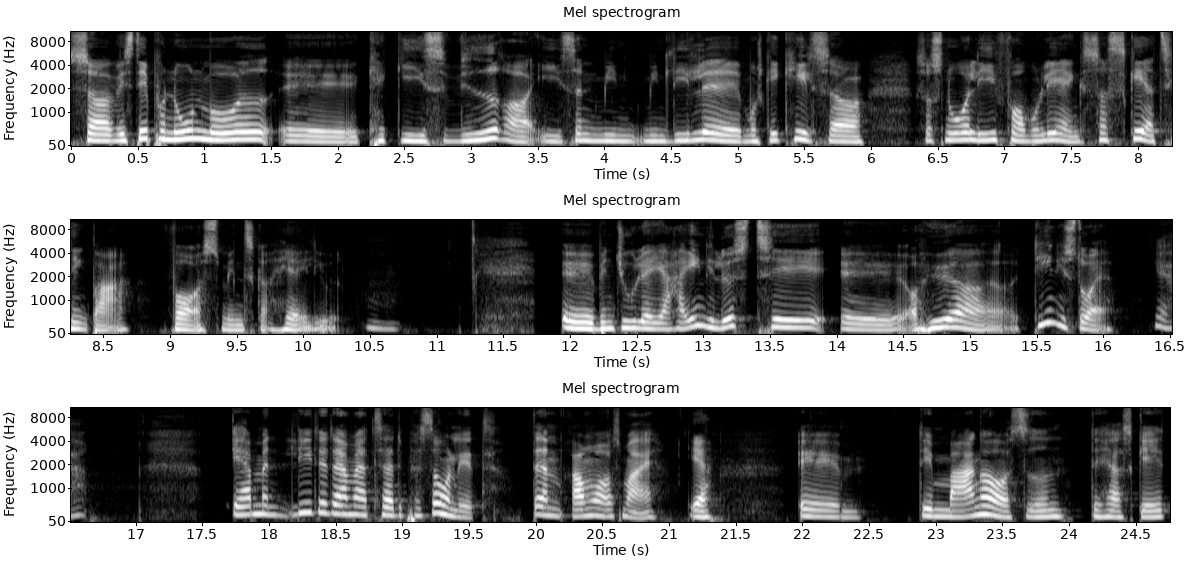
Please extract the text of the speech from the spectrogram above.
Så hvis det på nogen måde øh, kan gives videre i sådan min, min lille, måske ikke helt så, så snorlige formulering, så sker ting bare for os mennesker her i livet. Mm. Øh, men Julia, jeg har egentlig lyst til øh, at høre din historie. Ja. Ja, men lige det der med at tage det personligt, den rammer også mig. Ja. Øh, det er mange år siden, det her skete.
